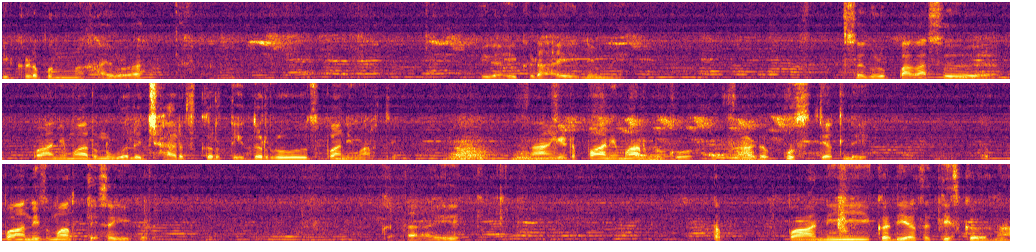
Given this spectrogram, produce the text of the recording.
इकडं पण आहे बघा. ठीक आहे इकडं आहे निम्मी. सगळं पाक असं पाणी मारून वलं झारच करते दररोज पाणी मारते. सांगेट पाणी मार नको झाडं कुसत्यातले तर पाणीच मारते सगळीकडं. काय? आहे? पाणी कधी आता तीच कळ ना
